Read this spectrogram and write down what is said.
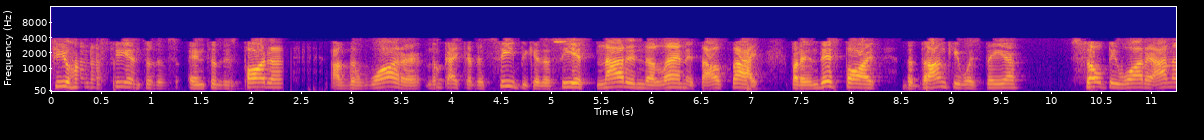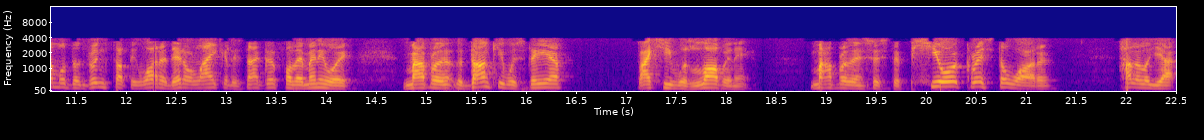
few hundred feet into this into this part of, of the water, look like the sea because the sea is not in the land, it's outside. But in this part, the donkey was there. Salty water. Animals don't drink salty water. They don't like it. It's not good for them anyway. My brother, the donkey was there like he was loving it my brother and sister, pure crystal water, hallelujah,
